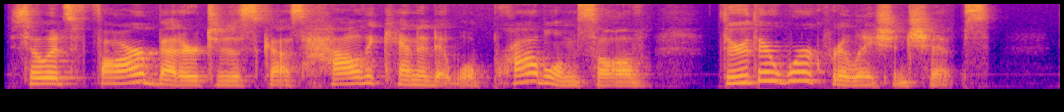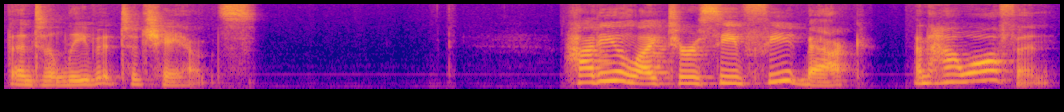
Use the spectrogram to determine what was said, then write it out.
so it's far better to discuss how the candidate will problem solve through their work relationships than to leave it to chance. How do you like to receive feedback, and how often?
